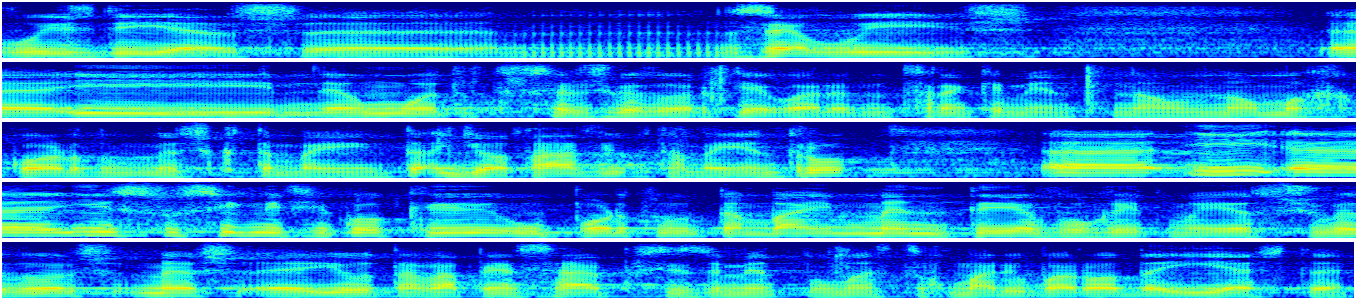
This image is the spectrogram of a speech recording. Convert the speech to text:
Luís Dias, Zé Luís e um outro terceiro jogador que agora, francamente, não, não me recordo, mas que também, e Otávio, que também entrou. E isso significou que o Porto também manteve o ritmo a esses jogadores, mas eu estava a pensar precisamente no lance de Romário Baró, daí esta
